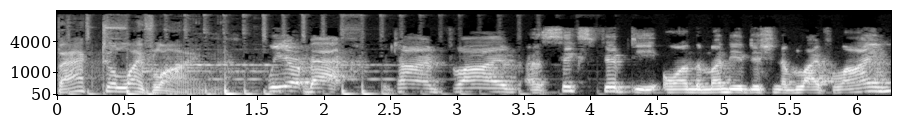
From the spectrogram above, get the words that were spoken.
back to Lifeline. We are back. The time five uh, six fifty on the Monday edition of Lifeline.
